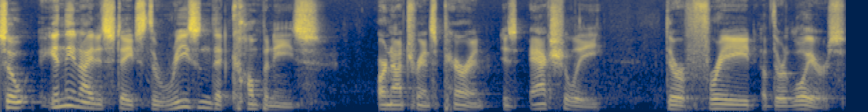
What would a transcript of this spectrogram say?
So, in the United States, the reason that companies are not transparent is actually they're afraid of their lawyers.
